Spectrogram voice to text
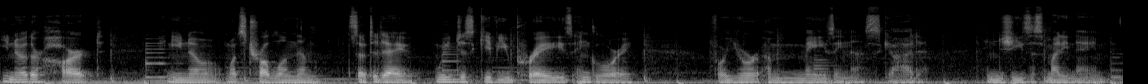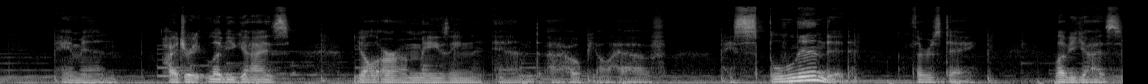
you know their heart, and you know what's troubling them. So today, we just give you praise and glory for your amazingness, God. In Jesus' mighty name, amen. Hydrate. Love you guys. Y'all are amazing, and I hope y'all have a splendid Thursday. Love you guys.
